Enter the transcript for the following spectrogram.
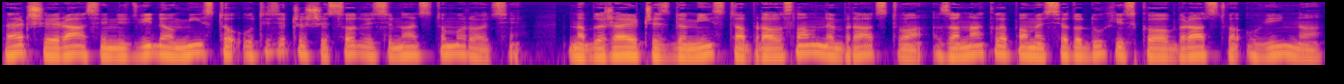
Перший раз він відвідав місто у 1618 році. Наближаючись до міста, православне братство за наклепами Святодухівського братства у Вільно,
